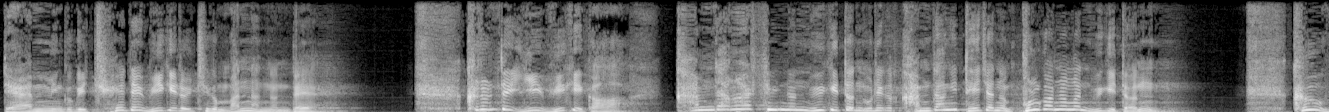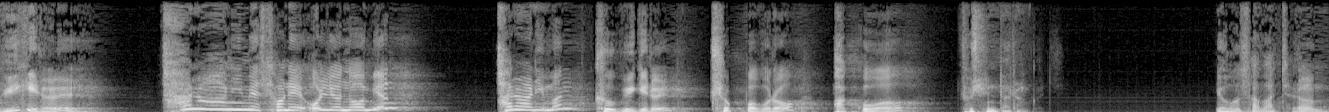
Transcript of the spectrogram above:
대한민국의 최대 위기를 지금 만났는데, 그런데 이 위기가 감당할 수 있는 위기든 우리가 감당이 되지 않는 불가능한 위기든 그 위기를 하나님의 손에 올려놓으면 하나님은 그 위기를 축복으로 바꾸어 주신다는 거죠. 여호사바처럼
